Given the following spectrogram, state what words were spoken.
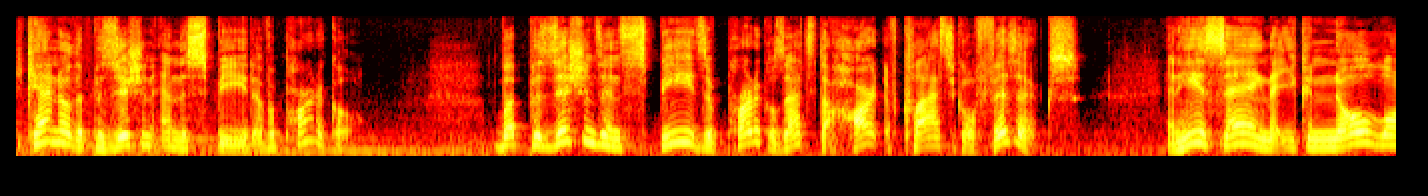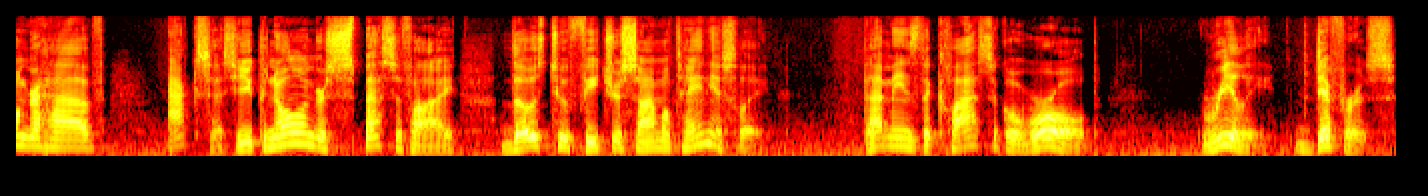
You can't know the position and the speed of a particle. But positions and speeds of particles, that's the heart of classical physics. And he is saying that you can no longer have access, you can no longer specify those two features simultaneously. That means the classical world really differs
